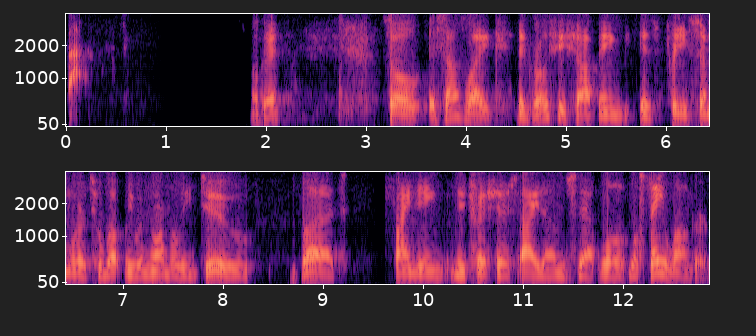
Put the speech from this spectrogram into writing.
fast. Okay. So it sounds like the grocery shopping is pretty similar to what we would normally do, but finding nutritious items that will, will stay longer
